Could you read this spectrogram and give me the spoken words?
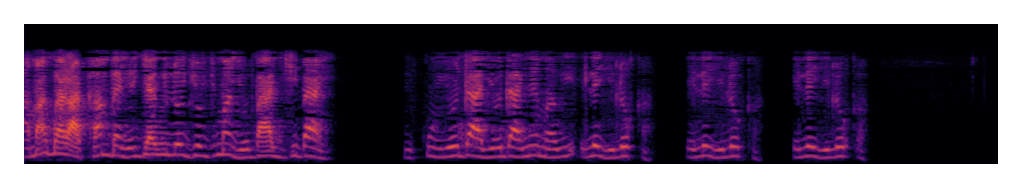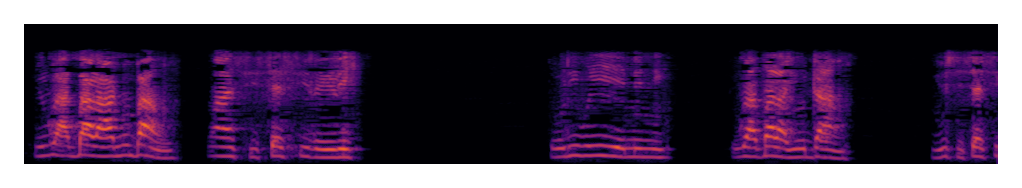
àmọ́ agbára kan bẹ̀ yóò jẹ́ wí lójoojúmọ́ yóò bá jí báyìí. Ìkún yóò dá yóò dá ní ìmọ̀ wí eléyìí ló kàn eléyìí ló kàn eléyìí ló kàn. Irú agbára anúbàwọn wọn á ń ṣiṣẹ́ sí rere. Torí wí èmi ni irú agbára yóò dá àwọn yìí ń ṣiṣẹ́ sí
